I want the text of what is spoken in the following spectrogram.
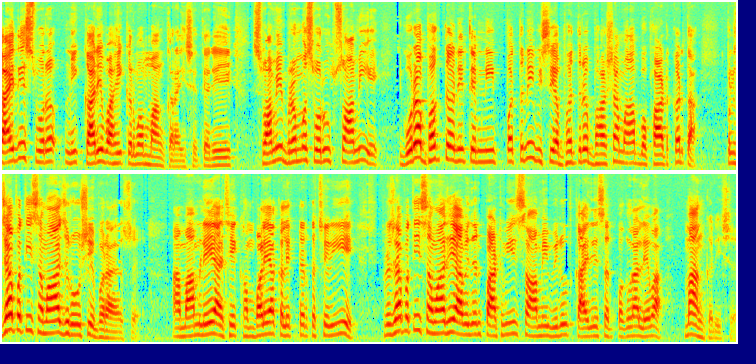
કાયદેસરની કાર્યવાહી કરવા માંગ કરાઈ છે. ત્યારે સ્વામી બ્રહ્મ સ્વરૂપ સ્વામીએ ગોરા ભક્ત અને તેમની પત્ની વિશે અભદ્ર ભાષામાં બફાટ કરતા પ્રજાપતિ સમાજ રોષે ભરાયો છે. આ મામલે આજે ખંભાળિયા કલેક્ટર કચેરીએ પ્રજાપતિ સમાજે આવેદન પાઠવી સ્વામી વિરુદ્ધ કાયદેસર પગલાં લેવા માંગ કરી છે.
